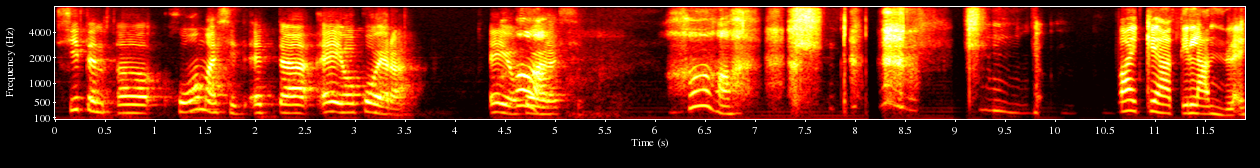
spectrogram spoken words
Sitten uh, huomasit, että ei ole koira. Ei ole koira. Vaikea tilanne.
